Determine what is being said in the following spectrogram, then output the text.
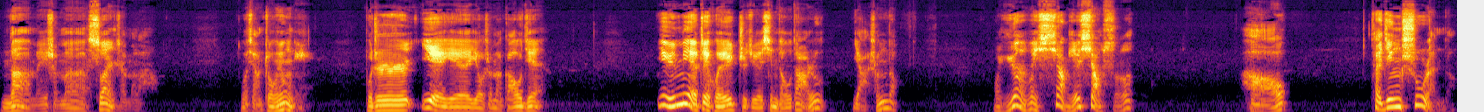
那没什么算什么了。我想重用你。”不知爷爷有什么高见？叶云灭这回只觉心头大热，哑声道：“我愿为相爷效死。”好，蔡京倏然道：“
